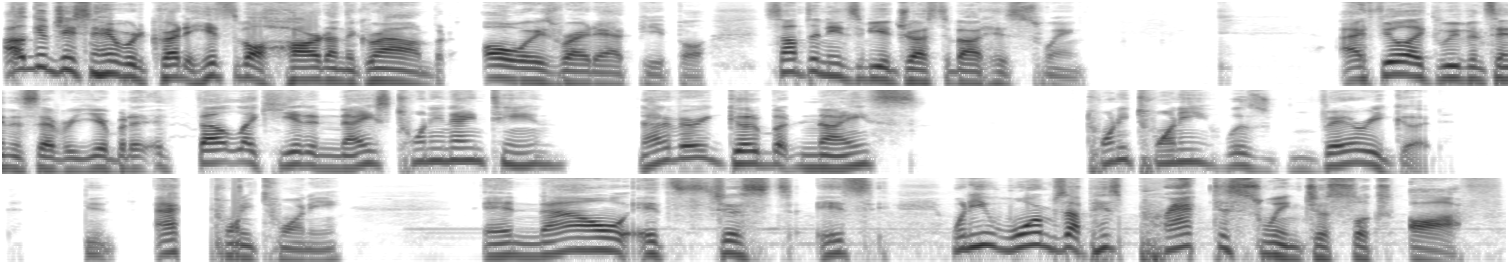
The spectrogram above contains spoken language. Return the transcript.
I'll give Jason Heyward credit. He hits the ball hard on the ground, but always right at people. Something needs to be addressed about his swing. I feel like we've been saying this every year, but it felt like he had a nice 2019. Not a very good, but nice. 2020 was very good. Act 2020. And now it's just it's when he warms up, his practice swing just looks off.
